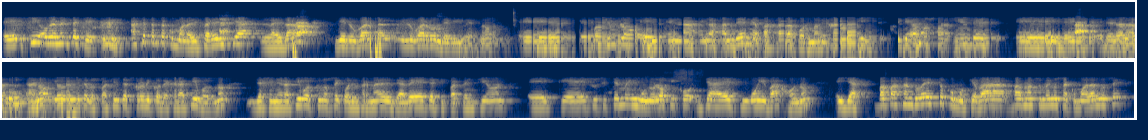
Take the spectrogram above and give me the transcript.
Eh, sí, obviamente que hace tanto como la diferencia la edad y el lugar el lugar donde vives, ¿no? Eh, por ejemplo, en, la, en, la, pandemia pasada por manejar aquí, teníamos pacientes eh, de, edad adulta, ¿no? Y obviamente los pacientes crónicos degenerativos, ¿no? Degenerativos, no sé, con enfermedades de diabetes, hipertensión, eh, que su sistema inmunológico ya es muy bajo, ¿no? Y ya va pasando esto como que va, va más o menos acomodándose.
